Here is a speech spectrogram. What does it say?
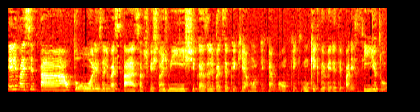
ele vai citar autores, ele vai citar essas questões místicas, ele vai dizer o que, é ruim, o que, é bom, o que, o que, que deveria ter parecido,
